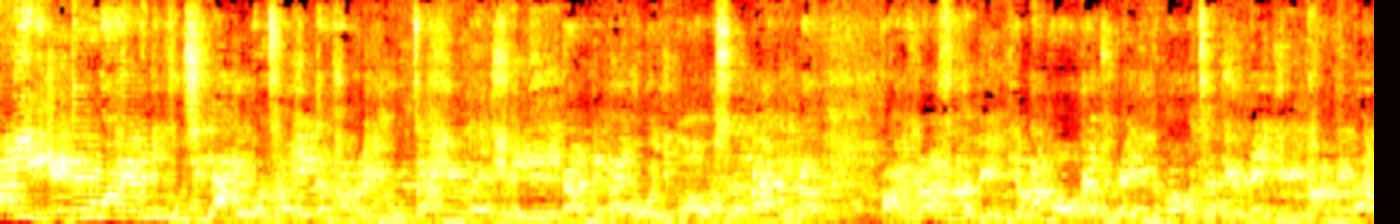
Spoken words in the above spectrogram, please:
अनि एकदम मलाई पनि खुसी लागेको छ एकदम हाम्रो युङ चाहिमलाई धेरै धेरै धन्यवाद होलीको अवसर पारेर हजुरहरूसँग भेट्ने एउटा मौका जुराइदिनु भएको छ धेरै धेरै धन्यवाद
